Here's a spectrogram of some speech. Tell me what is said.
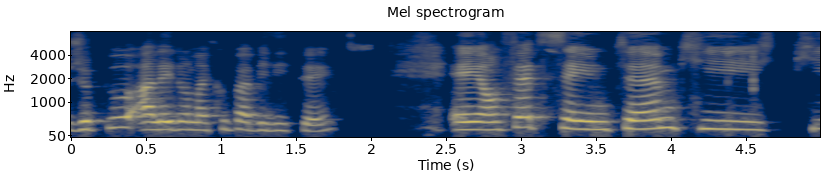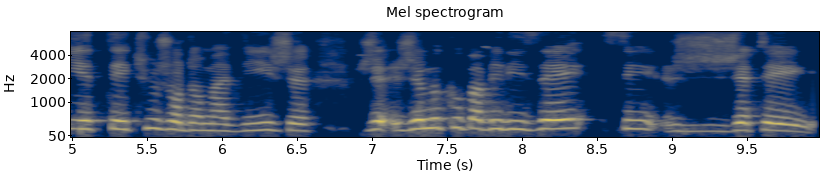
je peux aller dans la culpabilité. Et en fait, c'est un thème qui, qui était toujours dans ma vie. Je, je, me culpabilisais si j'étais,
